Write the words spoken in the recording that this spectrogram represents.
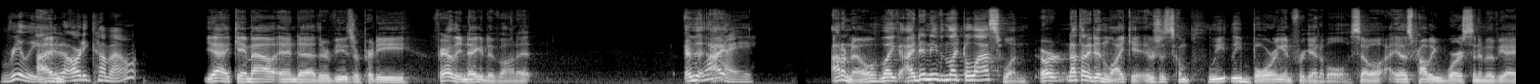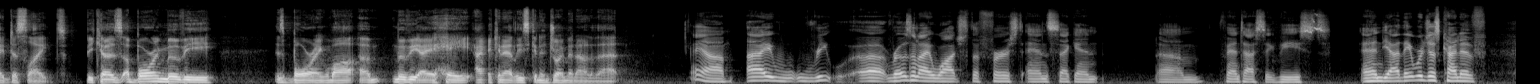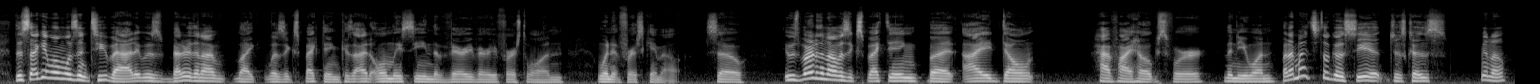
Really? I'm- Did it already come out? Yeah, it came out, and uh, the reviews are pretty fairly negative on it. And then I, Why? I don't know. Like I didn't even like the last one, or not that I didn't like it. It was just completely boring and forgettable. So it was probably worse than a movie I disliked because a boring movie is boring, while a movie I hate, I can at least get enjoyment out of that. Yeah, I re- uh, Rose and I watched the first and second um, Fantastic Beasts, and yeah, they were just kind of. The second one wasn't too bad. It was better than I like was expecting because I'd only seen the very very first one when it first came out. So it was better than I was expecting, but I don't have high hopes for the new one. But I might still go see it just because you know.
